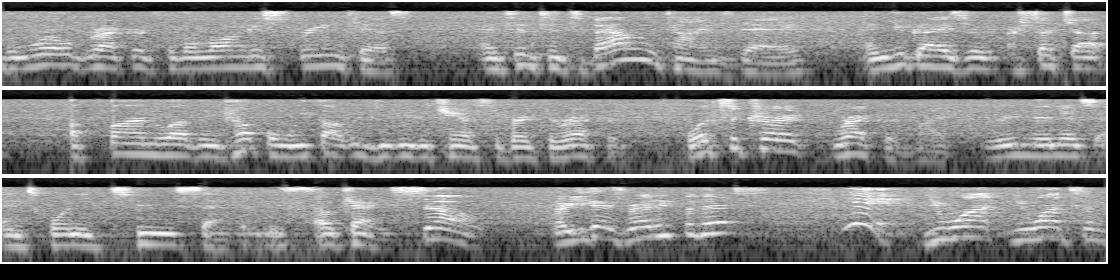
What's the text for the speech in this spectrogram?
the world record for the longest screen kiss. And since it's Valentine's Day, and you guys are, are such a, a fun, loving couple, we thought we'd give you the chance to break the record. What's the current record, Mike? Three minutes and 22 seconds. Okay, so are you guys ready for this? Yeah. You want you want some?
